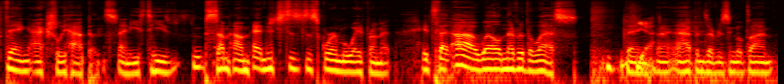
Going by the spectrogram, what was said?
thing actually happens, and he's he's somehow manages to squirm away from it. It's that ah well, nevertheless thing Yeah. that happens every single time.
